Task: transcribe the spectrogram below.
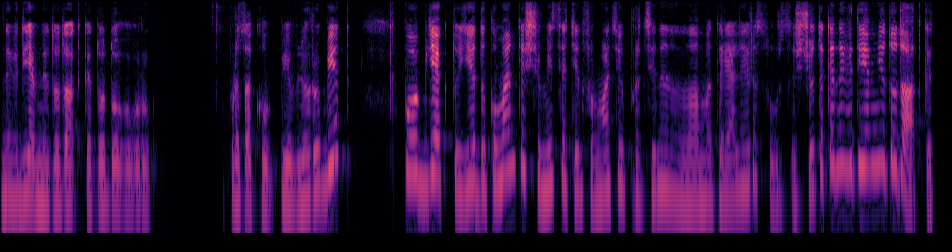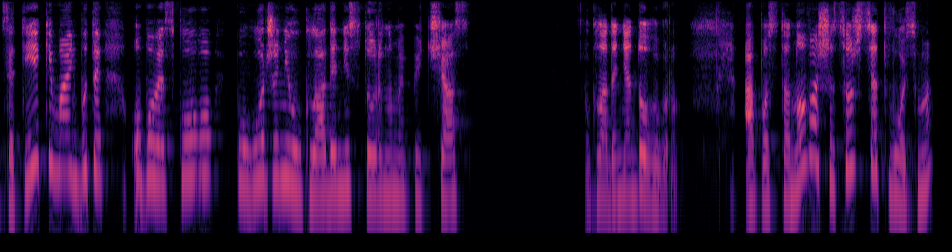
невід'ємні додатки до договору про закупівлю робіт. По об'єкту є документи, що містять інформацію про ціни на матеріальні ресурси. Що таке невід'ємні додатки? Це ті, які мають бути обов'язково погоджені, укладені сторонами під час укладення договору. А постанова 668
